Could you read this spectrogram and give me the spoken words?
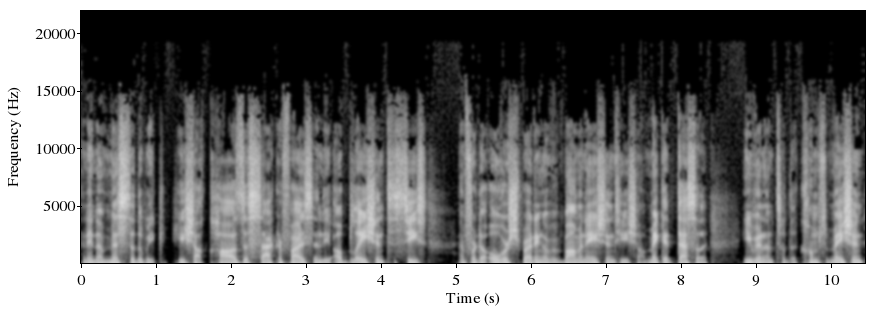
and in the midst of the week he shall cause the sacrifice and the oblation to cease, and for the overspreading of abominations he shall make it desolate, even until the consummation,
